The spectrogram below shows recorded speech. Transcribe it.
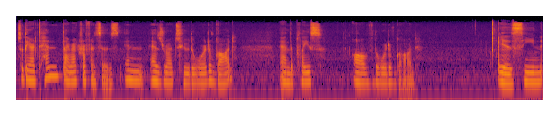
So there are 10 direct references in Ezra to the Word of God and the place of the Word of God is seen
